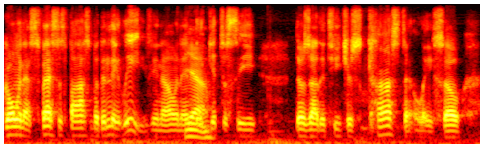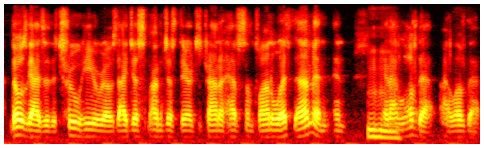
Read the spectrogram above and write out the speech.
going as fast as possible. Then they leave, you know, and then Yeah. they get to see those other teachers constantly. So those guys are the true heroes. I just I'm just there to trying to have some fun with them, and and Mhm. and I love that. I love that.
